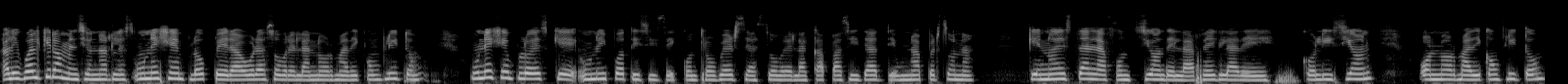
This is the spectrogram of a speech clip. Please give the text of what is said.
Al igual quiero mencionarles un ejemplo, pero ahora sobre la norma de conflicto. Un ejemplo es que una hipótesis de controversia sobre la capacidad de una persona que no está en la función de la regla de colisión o norma de conflicto,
